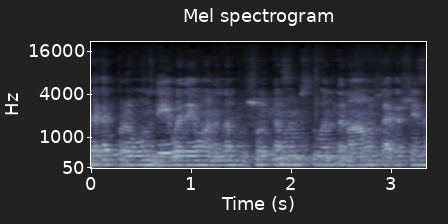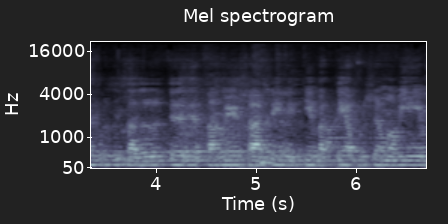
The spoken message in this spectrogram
जगत्प्रभुं देवदेव अनन्दं पुरुषोत्तमं स्तुवन्त नाम सकर्षेण पुरुष सदरुत्तर तमेव शास्त्रे नित्यं भक्त्या पुरुषमवीयं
